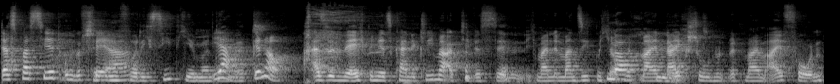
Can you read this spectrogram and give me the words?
Das passiert Stell dir ungefähr. mal vor, dich sieht jemand Ja, damit. genau. Also nee, ich bin jetzt keine Klimaaktivistin. Ich meine, man sieht mich auch mit meinen. Nike-Schuhen und mit meinem iPhone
